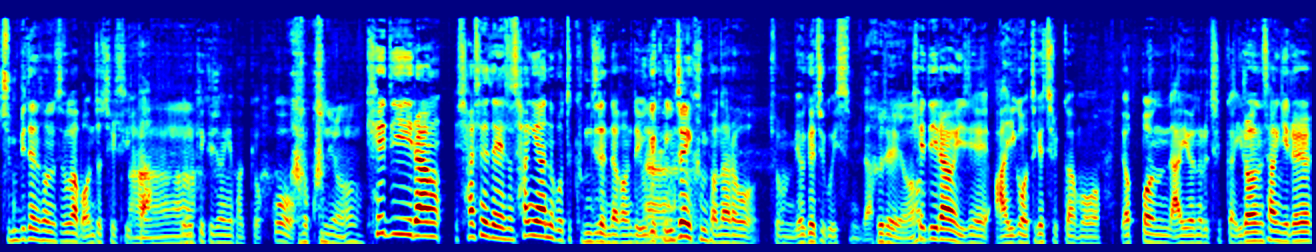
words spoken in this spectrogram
준비된 선수가 먼저 칠 수 있다. 아. 이렇게 규정이 바뀌었고. 그렇군요. 캐디랑 샷에 대해서 상의하는 것도 금지된다고 하는데 이게 아. 굉장히 큰 변화라고 좀 여겨지고 있습니다. 그래요. 캐디랑 이제 아 이거 어떻게 칠까 뭐 몇 번 아이언으로 칠까 이런 상의를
